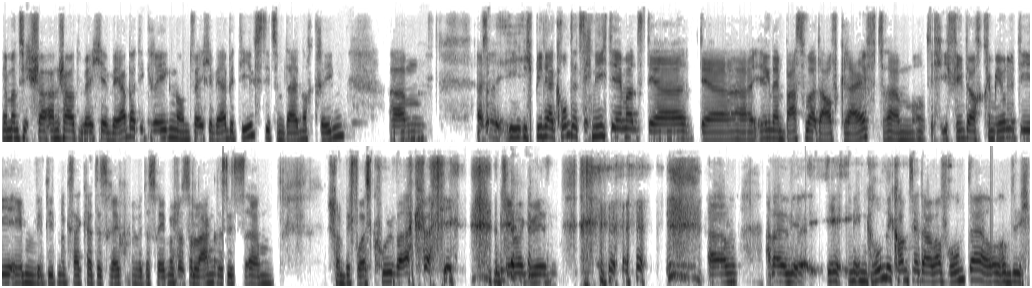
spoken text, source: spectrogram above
wenn man sich anschaut, welche Werber die kriegen und welche Werbedeals die zum Teil noch kriegen. Ähm, also ich, ich, bin ja grundsätzlich nicht jemand, der, der irgendein Passwort aufgreift. Ähm, und ich, ich finde auch Community, eben wie Dietmar gesagt hat, das reden, das reden wir schon so lange, das ist ähm, schon bevor es cool war, quasi ein Thema gewesen. ähm, aber im Grunde kommt es ja darauf runter und, ich,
